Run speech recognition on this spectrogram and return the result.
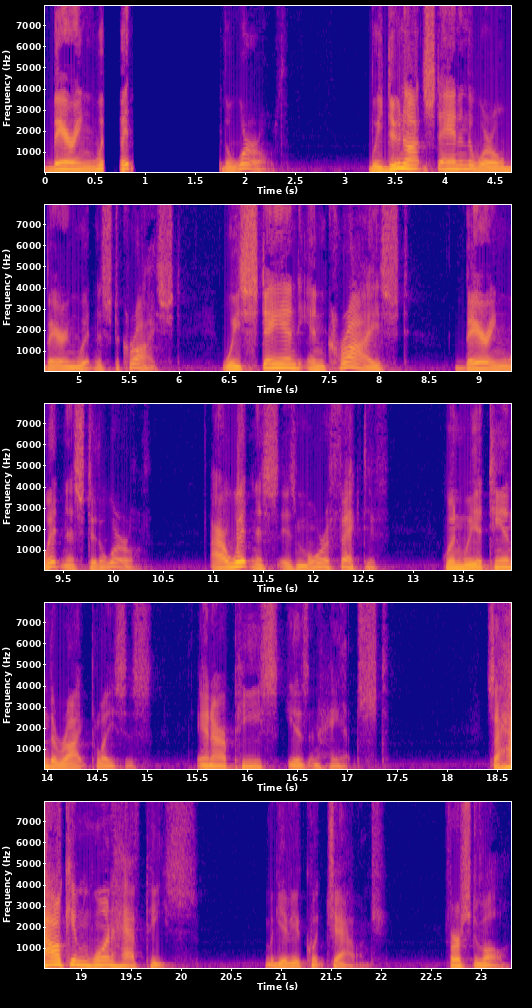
bearing witness to the world. We do not stand in the world bearing witness to Christ. We stand in Christ bearing witness to the world. Our witness is more effective when we attend the right places and our peace is enhanced. So, how can one have peace? I'm going to give you a quick challenge. First of all,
